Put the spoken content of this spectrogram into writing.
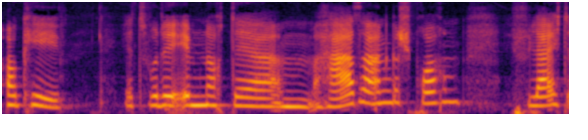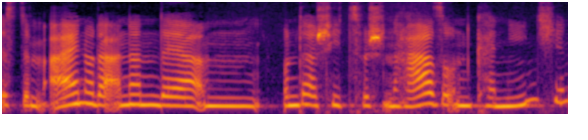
Okay, jetzt wurde eben noch der ähm, Hase angesprochen. Vielleicht ist dem einen oder anderen der ähm, Unterschied zwischen Hase und Kaninchen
